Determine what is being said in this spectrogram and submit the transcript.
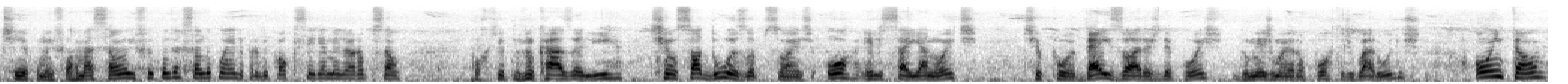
tinha como informação e fui conversando com ele para ver qual que seria a melhor opção. Porque no caso ali tinham só duas opções, ou ele sair à noite, tipo 10 horas depois do mesmo aeroporto de Guarulhos, ou então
